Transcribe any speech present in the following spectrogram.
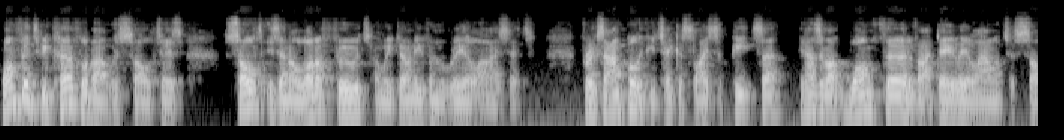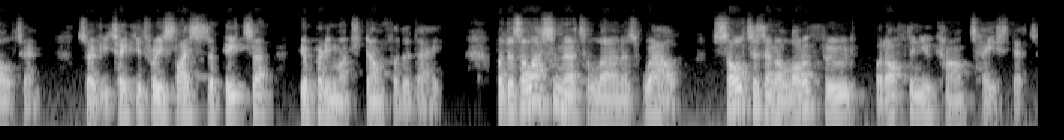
One thing to be careful about with salt is salt is in a lot of foods and we don't even realize it. For example, if you take a slice of pizza, it has about one third of our daily allowance of salt in. So if you take your three slices of pizza, you're pretty much done for the day. But there's a lesson there to learn as well. Salt is in a lot of food, but often you can't taste it.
